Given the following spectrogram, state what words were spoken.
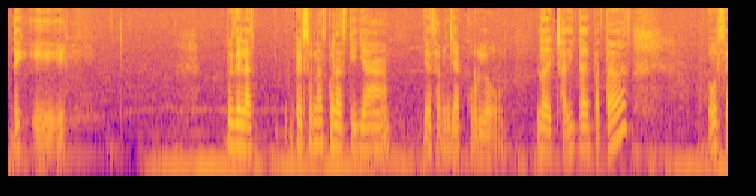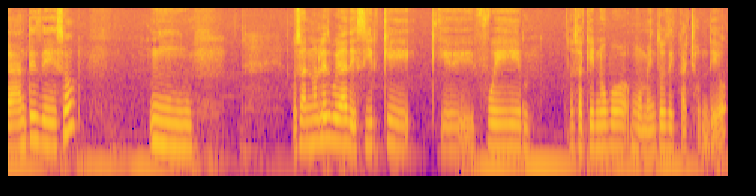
de pues de las personas con las que ya, ya saben, ya ocurrió la echadita de patadas. O sea, antes de eso, mm, o sea, no les voy a decir que, que fue, o sea, que no hubo momentos de cachondeo.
